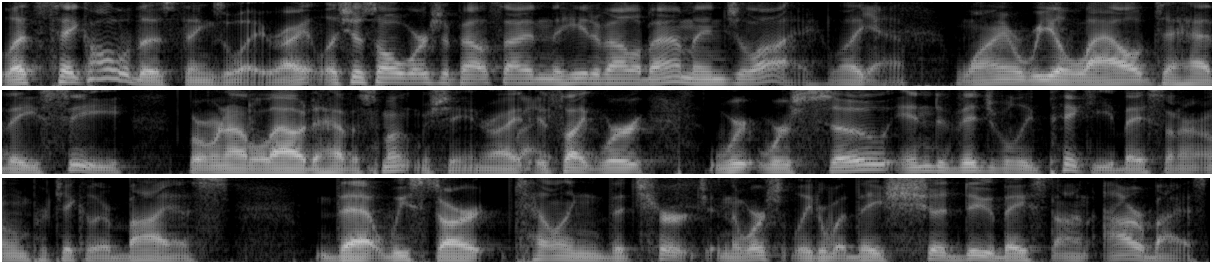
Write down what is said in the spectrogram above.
let's take all of those things away, right? Let's just all worship outside in the heat of Alabama in July. Like, Yeah. why are we allowed to have AC, but we're not allowed to have a smoke machine, right? Right. It's like we're we're we're so individually picky based on our own particular bias that we start telling the church and the worship leader what they should do based on our bias.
